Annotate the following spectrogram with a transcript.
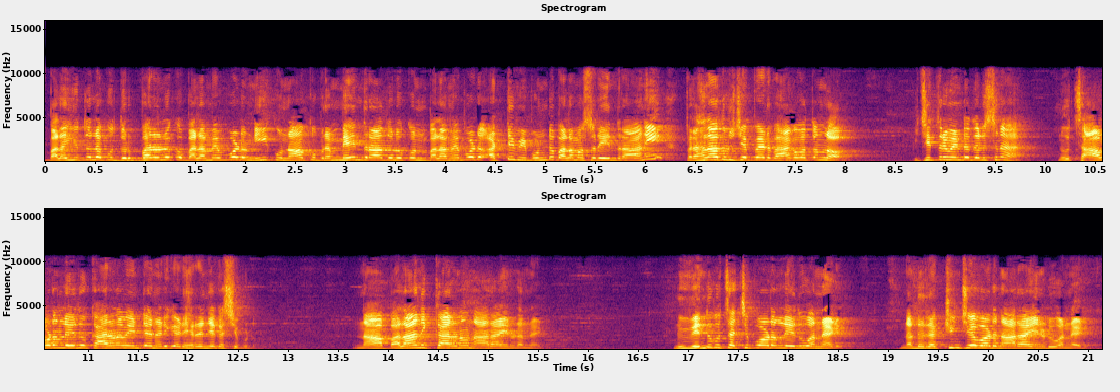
బలయుతులకు దుర్బలులకు బలమెవ్వడు? నీకు నాకు బ్రహ్మేంద్రాదులకు బలమెవ్వడు? అట్టి విభుండు బలమసురేంద్ర అని ప్రహ్లాదుడు చెప్పాడు భాగవతంలో. విచిత్రం ఏంటో తెలిసిన? నువ్వు చావడం లేదు కారణం ఏంటి అని అడిగాడు హిరణ్యకశ్యపుడు. నా బలానికి కారణం నారాయణుడు అన్నాడు నువ్వెందుకు చచ్చిపోవడం లేదు? అన్నాడు. నన్ను రక్షించేవాడు నారాయణుడు అన్నాడు.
